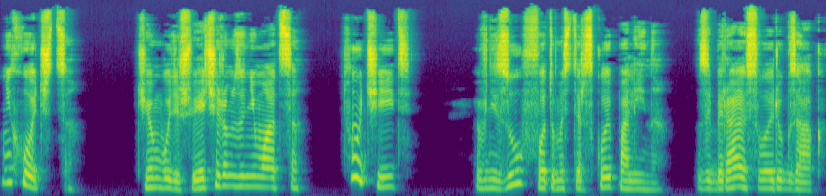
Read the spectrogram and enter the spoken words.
не хочется. Чем будешь вечером заниматься? Учить. Внизу в фотомастерской Полина. Забираю свой рюкзак.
